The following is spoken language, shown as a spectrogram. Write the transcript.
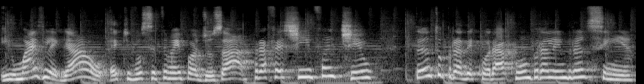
E o mais legal é que você também pode usar para festinha infantil, tanto para decorar como para lembrancinha.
